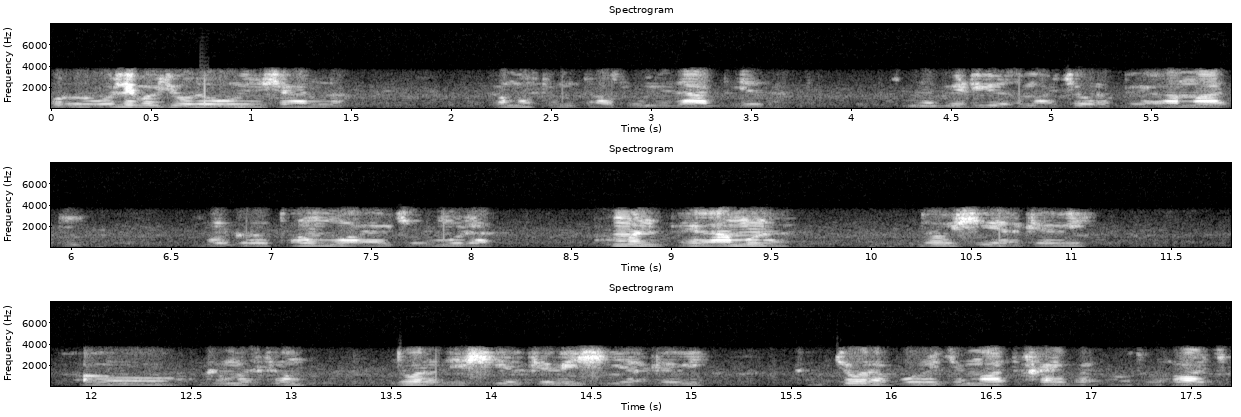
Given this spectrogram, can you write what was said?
ورورولي به جوړو ان شاء الله کوم کوم تاسو مې دا دي د ویډیوز ما چور پیغامات دي ملګرو ته هم وایو چې موږ امن پیغامونه دو شیر کوي او کم از کم دوره دي شیر کوي شیر کوي کوم چوره پورې چې ما ته خیبر پښتونخوا چې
